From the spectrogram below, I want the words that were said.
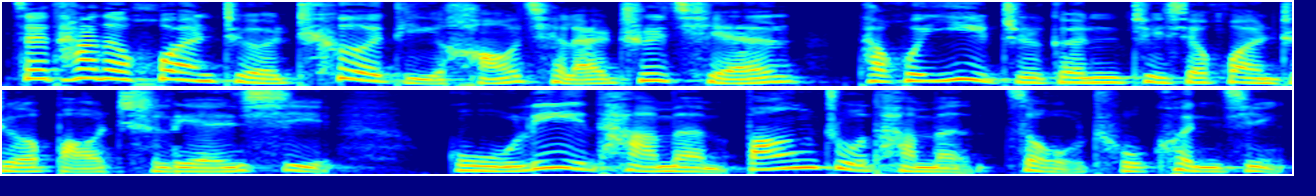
在他的患者彻底好起来之前。他会一直跟这些患者保持联系，鼓励他们，帮助他们走出困境。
